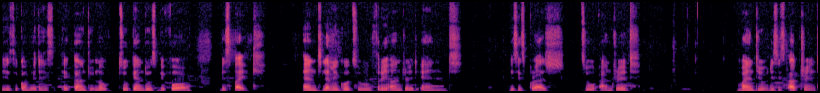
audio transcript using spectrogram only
this is the convergence. A candle no two candles before the spike. And let me go to 300 and this is crash 200 mind you this is uptrend.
